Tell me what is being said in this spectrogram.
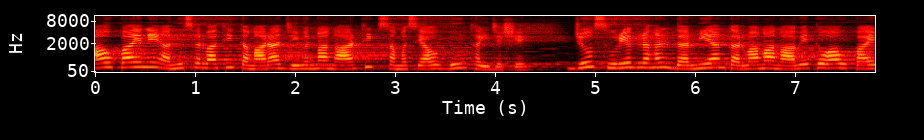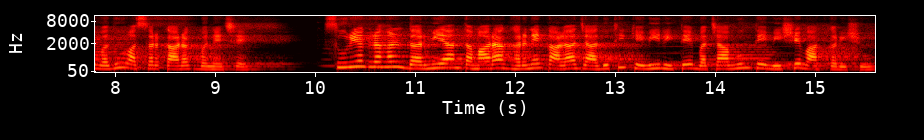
આ ઉપાયને અનુસરવાથી તમારા જીવનમાં આર્થિક સમસ્યાઓ દૂર થઈ જશે. જો સૂર્યગ્રહણ દરમિયાન કરવામાં આવે તો આ ઉપાય વધુ અસરકારક બને છે. સૂર્યગ્રહણ દરમિયાન તમારા ઘરને કાળા જાદુથી કેવી રીતે બચાવવું તે વિશે વાત કરીશું.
